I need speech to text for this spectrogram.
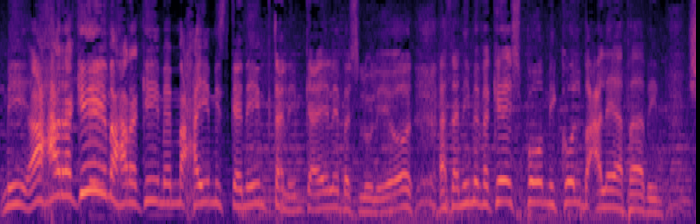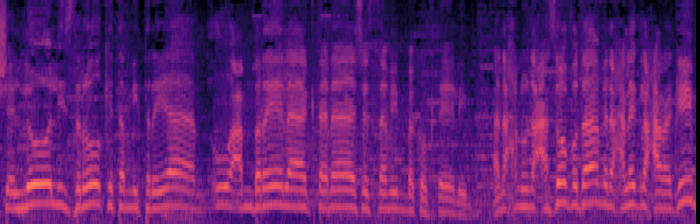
מי? החרקים! החרקים הם מחיים מסכנים קטנים כאלה בשלוליות אז אני מבקש פה מכל בעלי הפאבים שלא לזרוק את המטריה או אמברלה הקטנה ששמים בקוקטיילים אנחנו נאסוף אותם ונחלק לחרקים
